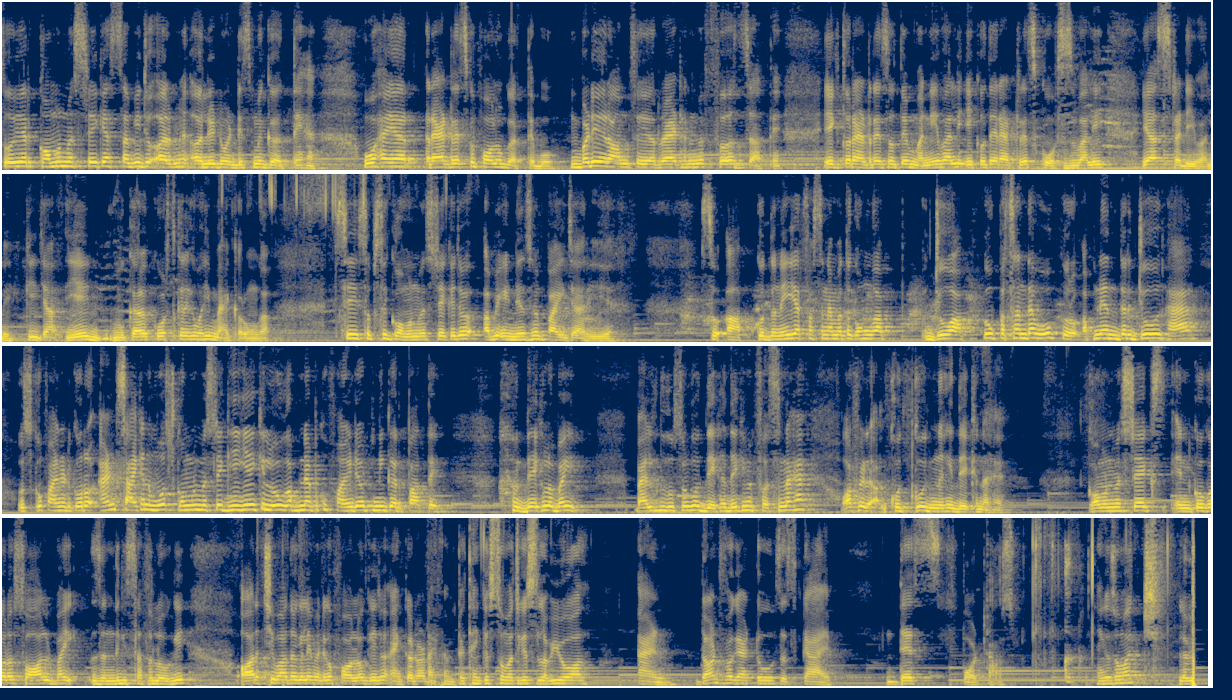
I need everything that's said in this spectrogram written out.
सो यार कॉमन मिस्टेक है सभी जो अर्ली ट्वेंटीज में करते हैं वो है यार रैट रेस को फॉलो करते वो। बड़े आराम से यार रैट रेस में फ़र्स्ट जाते हैं। एक तो रैट रेस होते हैं मनी वाली एक होते रैट रेस कोर्सेज वाली या स्टडी वाली कि या ये कर, कोर्स करेगा वही मैं करूँगा। से सबसे कॉमन मिस्टेक है जो अभी इंडियंस में पाई जा रही है। सो so, आपको तो नहीं यार पसंद है मैं तो कहूँगा आप जो आपको पसंद है वो करो। अपने अंदर जो है उसको फाइंड आउट करो। And second most common mistake ये है कि लोग अपने आप को फाइंड आउट नहीं कर पाते। देख लो भाई, पहले तो दूसरों को देखा देखी में फंसना है और फिर खुद को नहीं देखना है। कॉमन मिस्टेक्स इनको करो सॉल्व भाई, ज़िंदगी सफल होगी। और अच्छी बातों के लिए मेरे को फॉलो कीजिए एंकर डॉट एफ़ एम पे। Thank you so much guys love you all and don't forget to subscribe this podcast thank you so much love you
